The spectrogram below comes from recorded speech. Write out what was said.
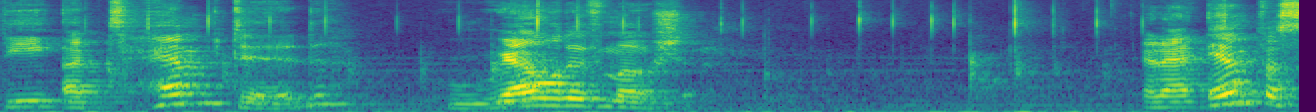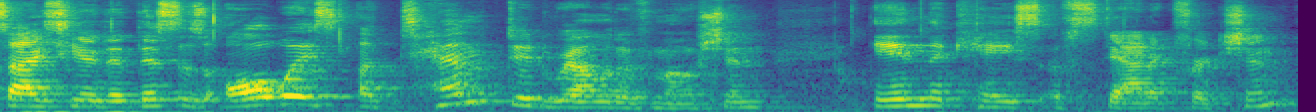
the attempted relative motion. And I emphasize here that this is always attempted relative motion in the case of static friction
